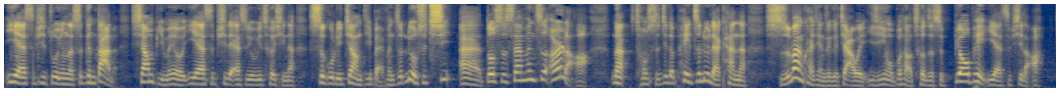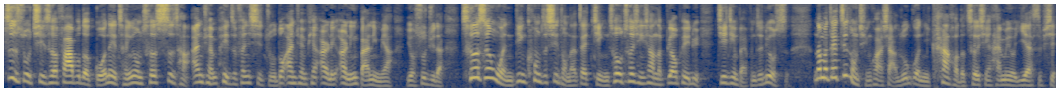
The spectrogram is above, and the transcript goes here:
，ESP 作用呢是更大的，相比没有 ESP 的 SUV 车型呢，事故率降低百分之六十七。哎，都是三分之二了啊！那从实际的配置率来看呢，十万块钱这个价位已经有不少车子是标配 ESP 了啊。智速汽车发布的国内乘用车市场安全配置分析主动安全篇二零二零版里面啊，有数据的，车身稳定控制系统呢，在紧凑车型上的标配率接近百分之六十。那么在这种情况下，如果你看好的车型还没有 ESP，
